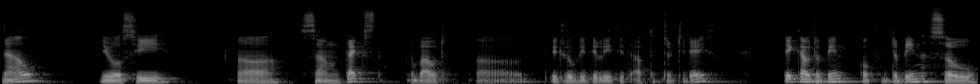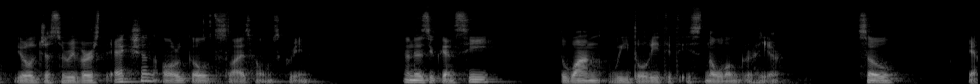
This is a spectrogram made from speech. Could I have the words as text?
Now you will see uh, some text about uh, it will be deleted after 30 days. Take out the bin of the bin so you'll just reverse the action or go to slides home screen. And as you can see, the one we deleted is no longer here. So yeah,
